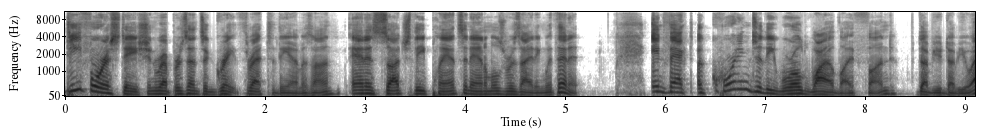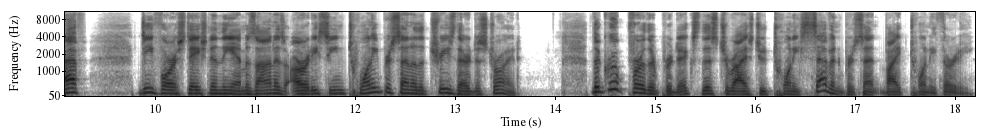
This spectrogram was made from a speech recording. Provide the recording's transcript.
Deforestation represents a great threat to the Amazon and as such the plants and animals residing within it. In fact, according to the World Wildlife Fund WWF Deforestation in the Amazon has already seen 20% of the trees there destroyed. The group further predicts this to rise to 27% by 2030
